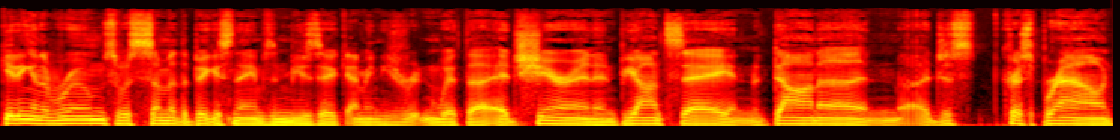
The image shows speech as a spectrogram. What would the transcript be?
getting in the rooms with some of the biggest names in music. I mean, he's written with uh, Ed Sheeran and Beyonce and Madonna and uh, just Chris Brown.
